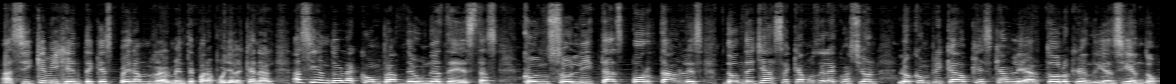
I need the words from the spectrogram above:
Así que mi gente, ¿qué esperan realmente para apoyar el canal? Haciendo la compra de una de estas consolitas portables, donde ya sacamos de la ecuación lo complicado que es cablear todo lo que vendrían siendo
